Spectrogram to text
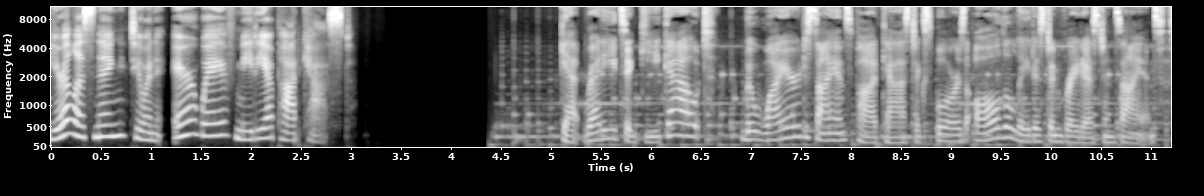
You're listening to an Airwave Media Podcast. Get ready to geek out. The Wired Science Podcast explores all the latest and greatest in science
